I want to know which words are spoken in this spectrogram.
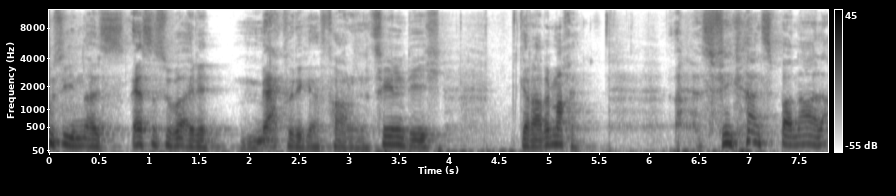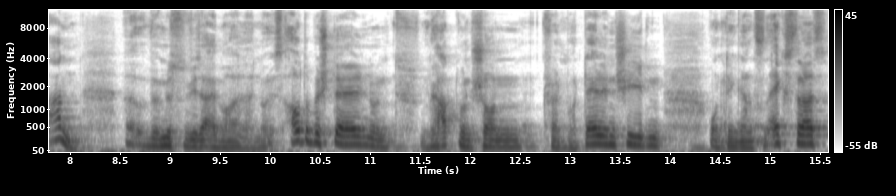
muss Ihnen als erstes über eine merkwürdige Erfahrung erzählen, die ich gerade mache. Es fing ganz banal an. Wir müssen wieder einmal ein neues Auto bestellen und wir hatten uns schon für ein Modell entschieden und den ganzen Extras.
